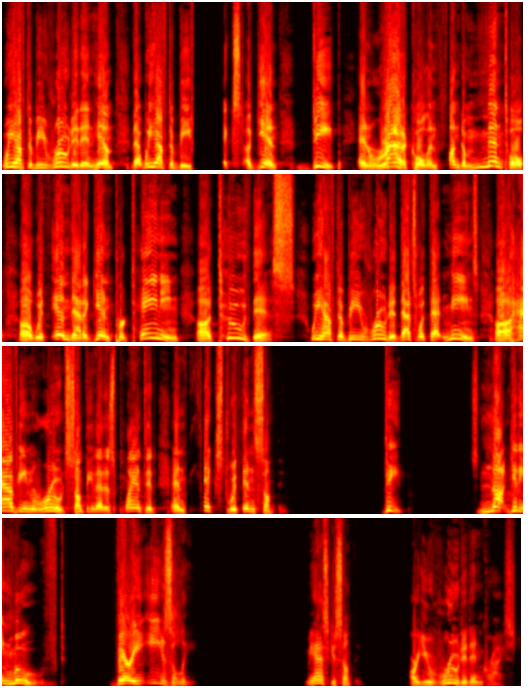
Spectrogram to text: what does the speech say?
We have to be rooted in Him. That we have to be fixed, again, deep and radical and fundamental uh, within that, again, pertaining uh, to this. We have to be rooted. That's what that means. Uh, having roots, something that is planted and fixed within something. Deep. It's not getting moved very easily. Let me ask you something. Are you rooted in Christ?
